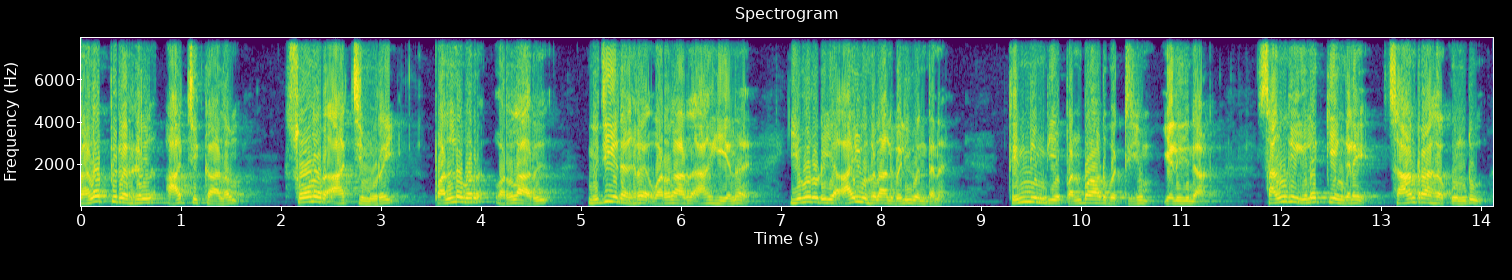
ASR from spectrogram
களப்பிரர்கள் ஆட்சி காலம் சோழர் ஆட்சி முறை பல்லவர் வரலாறு விஜயநகர வரலாறு ஆகியன இவருடைய ஆய்வுகளால் வெளிவந்தன. தென்னிந்திய பண்பாடு பற்றியும் எழுதினார். சங்க இலக்கியங்களை சான்றாக கொண்டு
